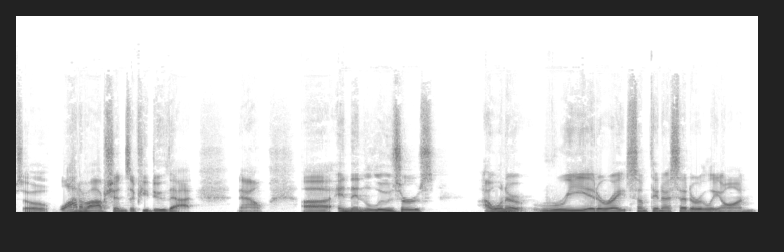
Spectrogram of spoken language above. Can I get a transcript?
So, a lot of options if you do that now. Uh, and then losers, I want to reiterate something I said early on.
